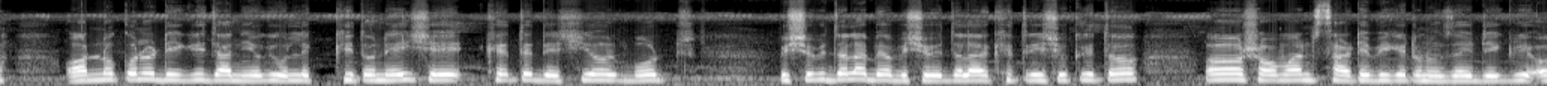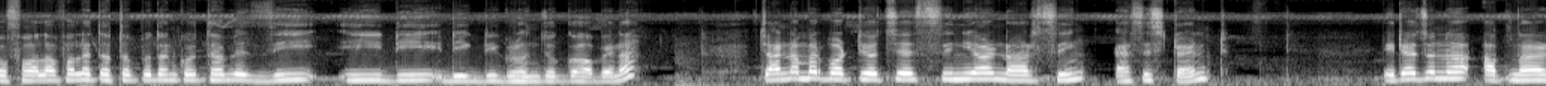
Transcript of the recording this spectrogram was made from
অন্য কোনো ডিগ্রি যা নিয়োগে উল্লেখিত নেই, সেক্ষেত্রে দেশীয় বোর্ড, বিশ্ববিদ্যালয় বা বিশ্ববিদ্যালয়ের ক্ষেত্রে স্বীকৃত সমান সার্টিফিকেট অনুযায়ী ডিগ্রি ও ফলাফলের তথ্য প্রদান করতে হবে। জিইডি ডিগ্রি গ্রহণযোগ্য হবে না। চার নম্বর পদটি হচ্ছে সিনিয়র নার্সিং অ্যাসিস্ট্যান্ট। এটার জন্য আপনার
